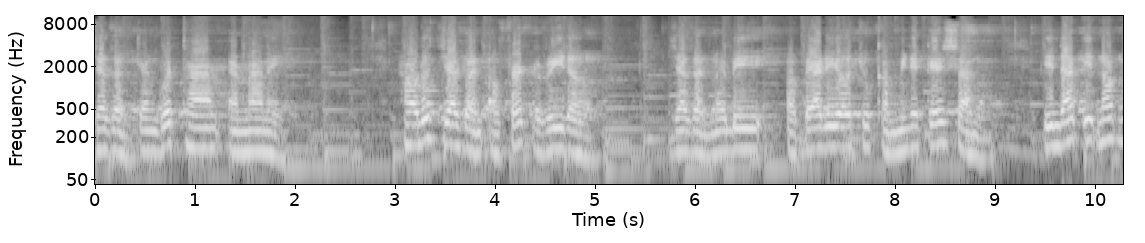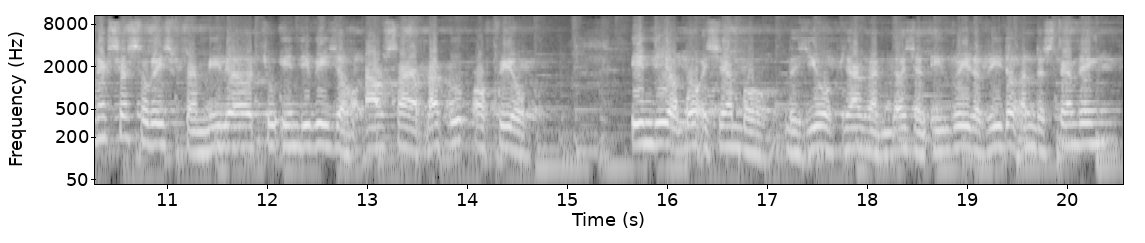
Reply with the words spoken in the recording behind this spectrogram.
Jargon can waste time and money. How does jargon affect the reader? Jargon may be a barrier to communication in that it not necessarily familiar to individuals outside of that group or field. In the above example, the use of jargon doesn't increase the reader understanding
